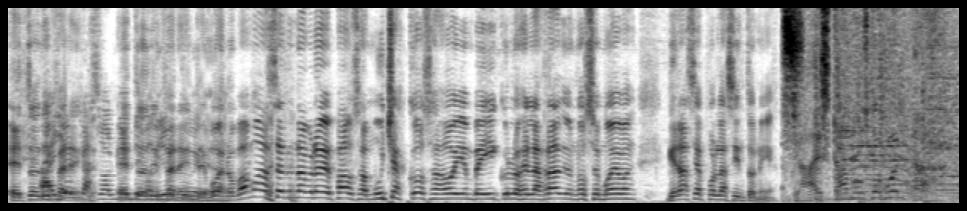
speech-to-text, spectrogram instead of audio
esto es diferente, casualmente. Esto es diferente. Bueno, vamos a hacer una breve pausa. Muchas cosas hoy en Vehículos en la Radio. No se muevan. Gracias por la sintonía. Ya estamos de vuelta.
